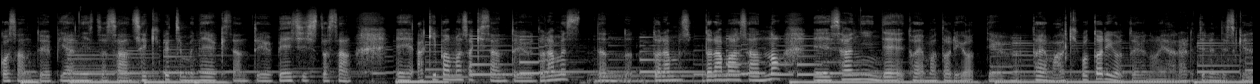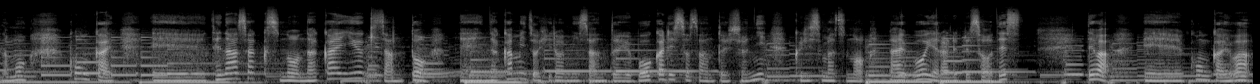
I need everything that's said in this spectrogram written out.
子さんというピアニストさん関口宗之さんというベーシストさん、えー、秋葉正樹さんというドラムドラムドラマーさんの、えー、3人で富山トリオっていう富山明子トリオというのをやられてるんですけれども今回、えー、テナーサックスの中井裕樹さんと、えー、中溝ひろみさんというボーカリストさんと一緒にクリスマスのライブをやられるそうです。では、えー、今回は、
